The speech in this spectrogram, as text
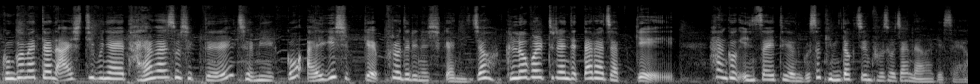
궁금했던 ICT 분야의 다양한 소식들 재미있고 알기 쉽게 풀어드리는 시간이죠. 글로벌 트렌드 따라잡기. 한국인사이트 연구소 김덕진 부소장 나와 계세요.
